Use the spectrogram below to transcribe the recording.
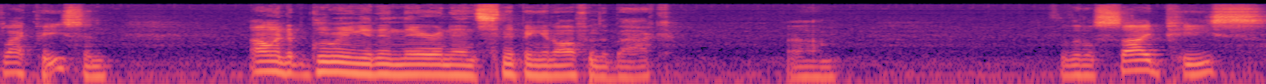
black piece and I'll end up gluing it in there and then snipping it off in the back. Um, the little side piece,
